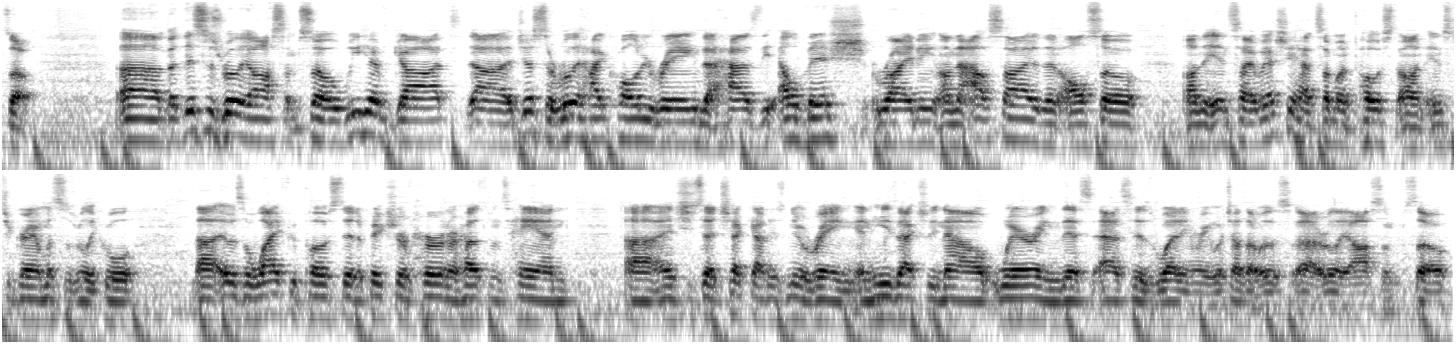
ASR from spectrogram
So, uh, but this is really awesome. So we have got uh, just a really high quality ring that has the Elvish writing on the outside and then also on the inside. We actually had someone post on Instagram, this was really cool. Uh, it was a wife who posted a picture of her and her husband's hand uh, and she said check out his new ring and he's actually now wearing this as his wedding ring which I thought was uh, really awesome. So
